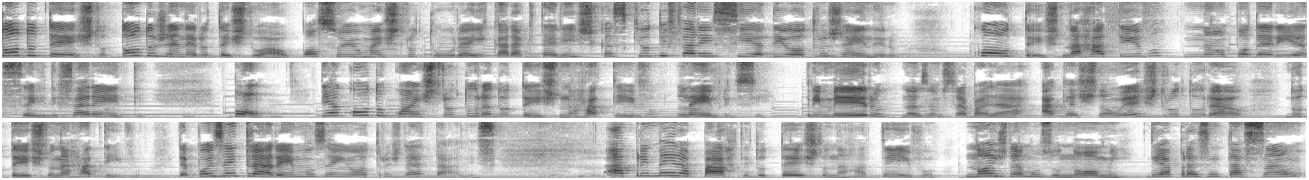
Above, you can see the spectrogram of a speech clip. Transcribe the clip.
Todo texto, todo gênero textual possui uma estrutura e características que o diferencia de outro gênero. Com o texto narrativo, não poderia ser diferente. Bom, de acordo com a estrutura do texto narrativo, lembrem-se, Primeiro, nós vamos trabalhar a questão estrutural do texto narrativo. Depois entraremos em outros detalhes. A primeira parte do texto narrativo, nós damos o nome de apresentação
